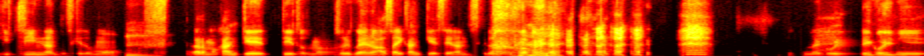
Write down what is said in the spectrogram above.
一員なんですけども、うん。だからまあ関係っていうと、まあ、それぐらいの浅い関係性なんですけど、そんなゴリゴリに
